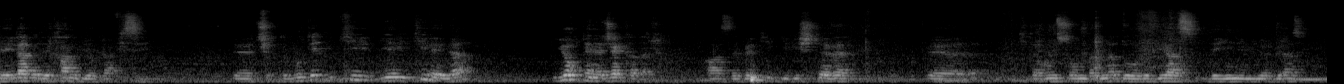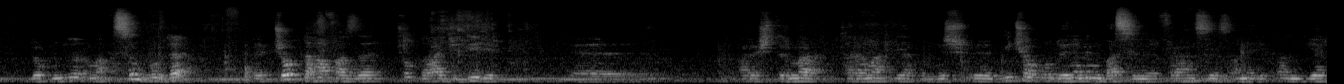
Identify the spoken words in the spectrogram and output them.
Leyla Bedirhan biyografisi çıktı. Burada iki, diğer iki Leyla yok denecek kadar azdı. Belki girişte ve e, kitabın sonlarına doğru biraz değiniliyor, biraz dokunuluyor ama asıl burada e, çok daha fazla, çok daha ciddi bir araştırma, tarama yapılmış. E, Birçok o dönemin basını, Fransız, Amerikan, diğer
